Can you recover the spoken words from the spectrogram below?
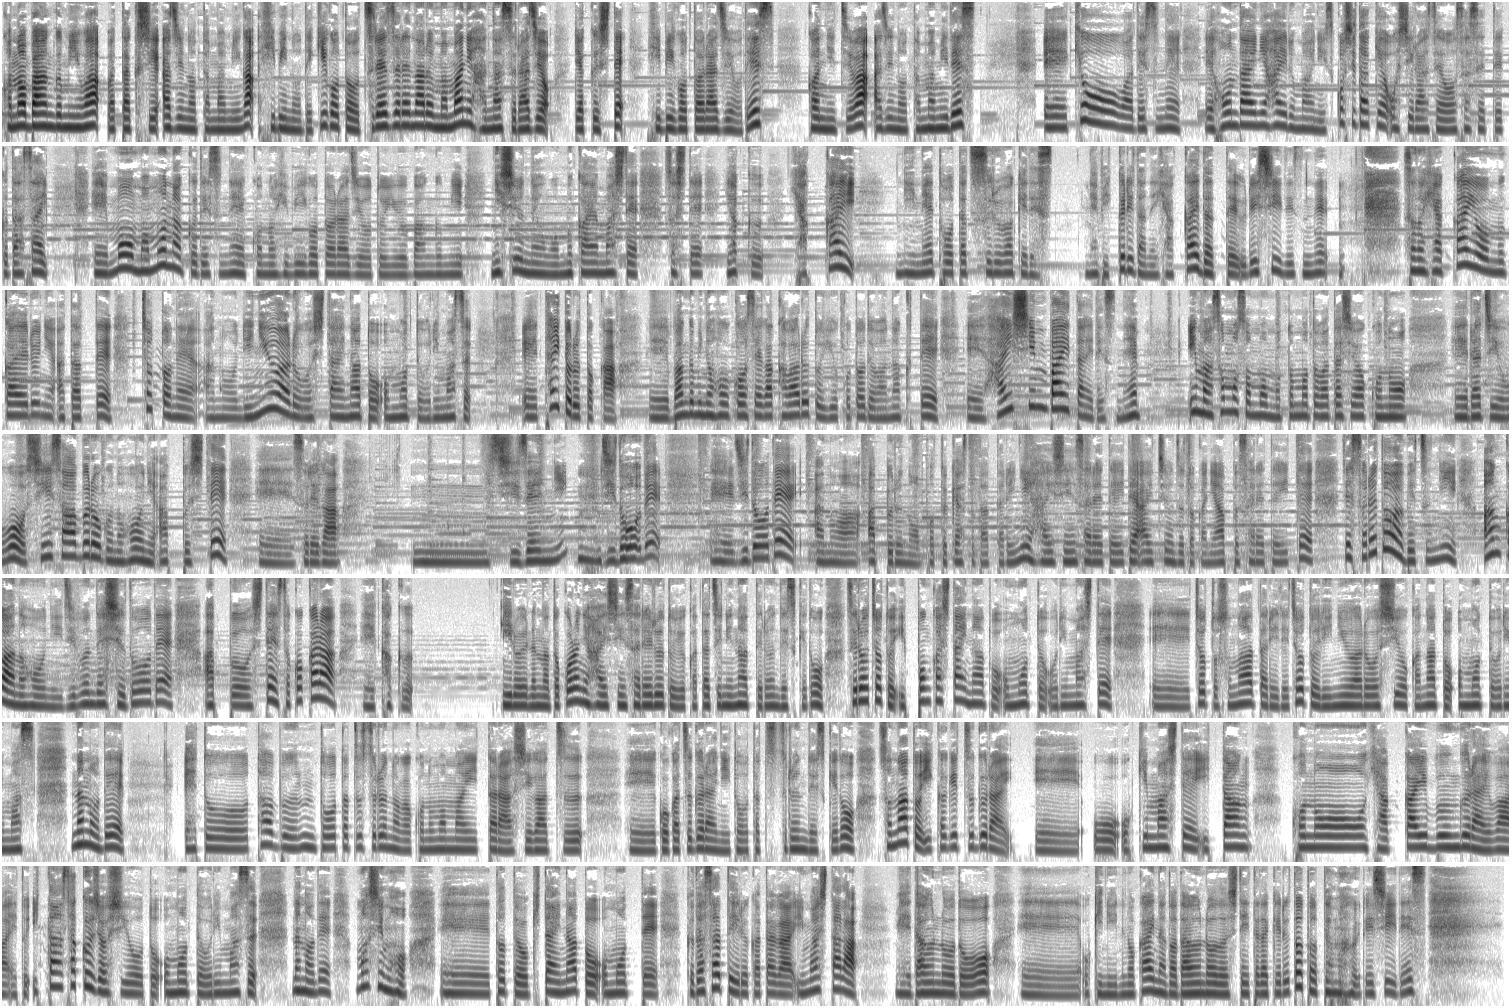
この番組は私、アジのたまみが日々の出来事をつれづれなるままに話すラジオ、略して日々ごとラジオです。こんにちは、アジのたまみです。えー、今日はですね、えー、本題に入る前に少しだけお知らせをさせてください。えー、もう間もなくですね、この日々ごとラジオという番組2周年を迎えまして、そして約100回にね、到達するわけです。ね、びっくりだね。100回だって嬉しいですね。その100回を迎えるにあたって、ちょっとね、あの、リニューアルをしたいなと思っております。えー、タイトルとか、えー、番組の方向性が変わるということではなくて、えー、配信媒体ですね。今、そもそももともと私はこの、えラジオをシーサーブログの方にアップして、えそれが、うーん、自然に、自動で、えー、自動であのアップルのポッドキャストだったりに配信されていて iTunes とかにアップされていてでそれとは別にアンカーの方に自分で手動でアップをしてそこから、えー、各いろいろなところに配信されるという形になってるんですけど、それをちょっと一本化したいなと思っておりまして、えー、ちょっとそのあたりでちょっとリニューアルをしようかなと思っております。なので、えっ、ー、と、多分到達するのがこのままいったら4月、えー、5月ぐらいに到達するんですけど、その後1ヶ月ぐらい、えー、を置きまして、一旦この100回分ぐらいは、えっと、一旦削除しようと思っております。なので、もしも、えー、撮っておきたいなと思ってくださっている方がいましたら、えー、ダウンロードを、えー、お気に入りの回などダウンロードしていただけるととっても嬉しいです。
